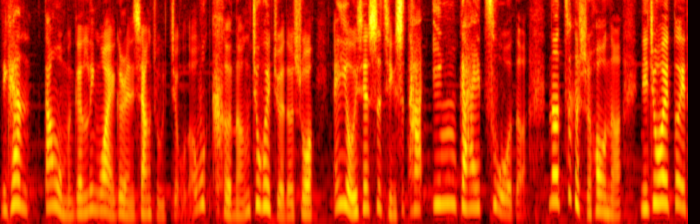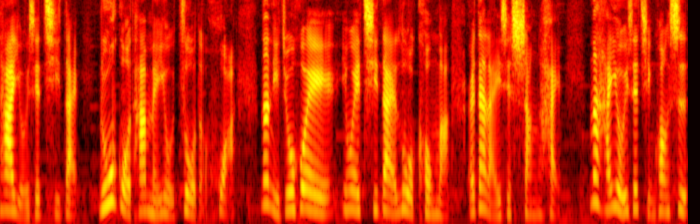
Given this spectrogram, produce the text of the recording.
你看，当我们跟另外一个人相处久了，我可能就会觉得说，哎，有一些事情是他应该做的。那这个时候呢，你就会对他有一些期待。如果他没有做的话，那你就会因为期待落空嘛，而带来一些伤害。那还有一些情况是，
